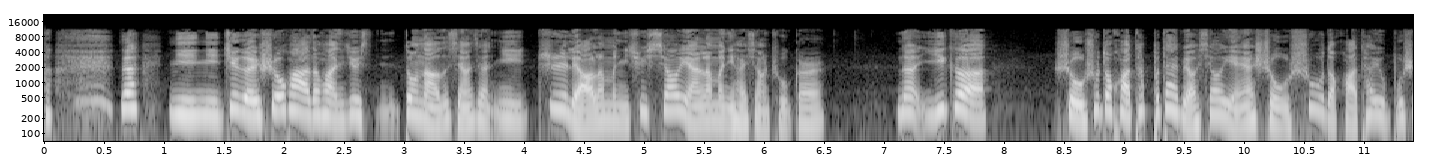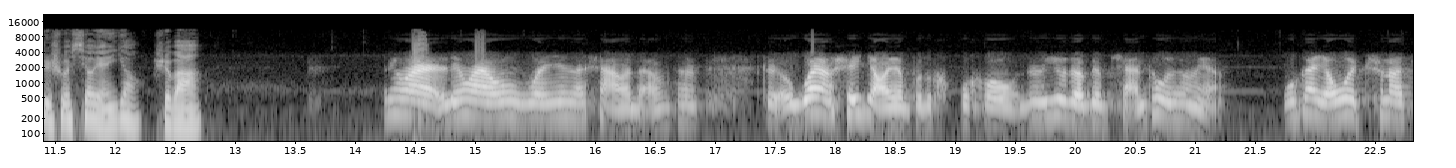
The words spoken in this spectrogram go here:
那你你这个说话的话，你就动脑子想想，你治疗了吗？你去消炎了吗？你还想除根儿？那一个。手术的话，它不代表消炎呀。手术的话，它又不是说消炎药，是吧？另外，另外，我问一个啥吧，大夫，他这晚上睡觉也不不好，这有点跟偏头疼呀。我感觉我吃那逍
